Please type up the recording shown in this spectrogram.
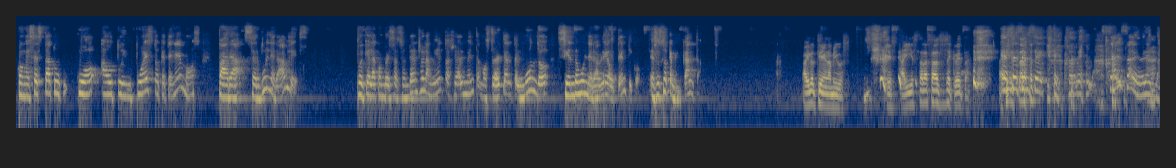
con ese status quo autoimpuesto que tenemos para ser vulnerables. Porque la conversación de enrolamiento es realmente mostrarte ante el mundo siendo vulnerable y auténtico. Eso es lo que me encanta. Ahí lo tienen, amigos ahí está la salsa secreta. Ese es el secreto de la salsa de Brenda.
